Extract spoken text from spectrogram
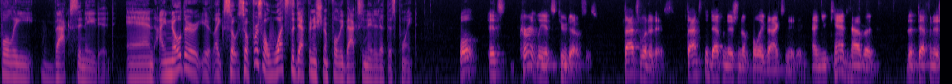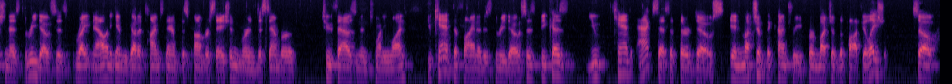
fully vaccinated, and I know they're like so. So first of all, what's the definition of fully vaccinated at this point? Well, it's currently it's two doses. That's what it is. That's the definition of fully vaccinated, and you can't have it the definition as three doses right now. And again, we've got to timestamp this conversation. We're in December of 2021. You can't define it as three doses because you can't access a third dose in much of the country for much of the population. So,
